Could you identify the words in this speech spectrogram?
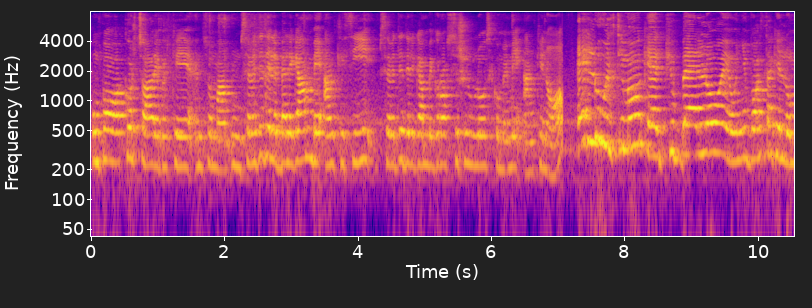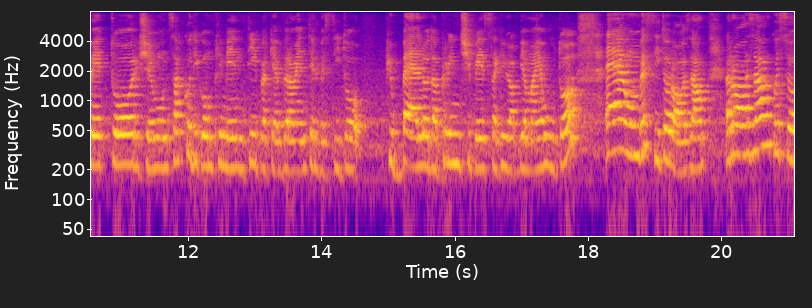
un po' accorciare perché insomma mm, se avete delle belle gambe anche sì se avete delle gambe grosse cellulose come me anche no. E l'ultimo che è il più bello e ogni volta che lo metto ricevo un sacco di complimenti perché è veramente il vestito più bello da principessa che io abbia mai avuto è un vestito rosa. Rosa, questo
